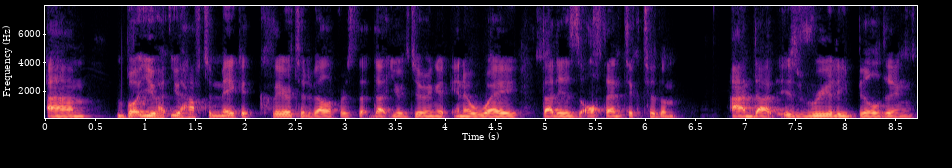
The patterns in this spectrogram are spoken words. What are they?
Um, but you you have to make it clear to developers that, that you're doing it in a way that is authentic to them and that is really building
